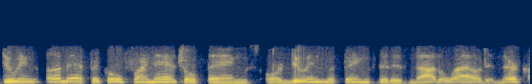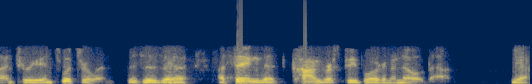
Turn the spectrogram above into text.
doing unethical financial things or doing the things that is not allowed in their country in Switzerland. This is a, a thing that Congress people are going to know about. Yeah.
